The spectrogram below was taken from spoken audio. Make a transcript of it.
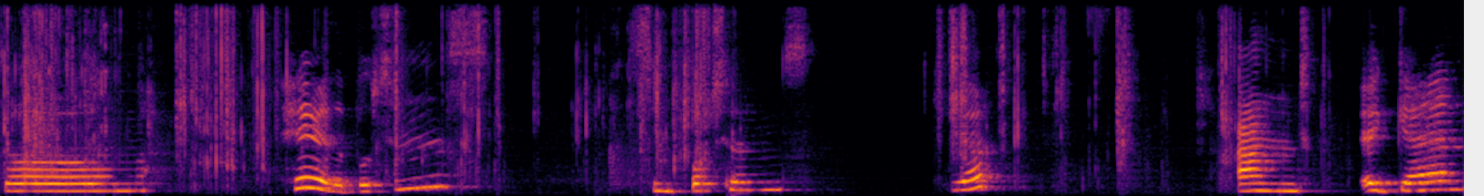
some, here are the buttons, some buttons, yeah, and again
